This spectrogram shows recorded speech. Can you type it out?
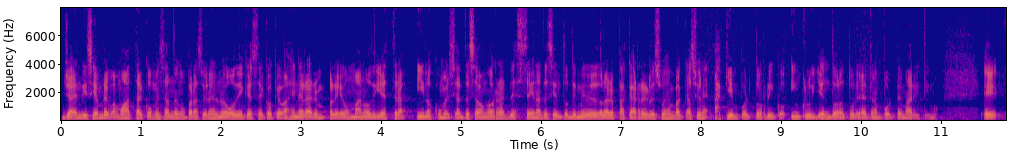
ya en diciembre vamos a estar comenzando en operaciones el nuevo dique seco que va a generar empleo, mano diestra, y los comerciantes se van a ahorrar decenas de cientos de miles de dólares para que arreglen sus embarcaciones aquí en Puerto Rico, incluyendo la Autoridad de Transporte Marítimo. Eh,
